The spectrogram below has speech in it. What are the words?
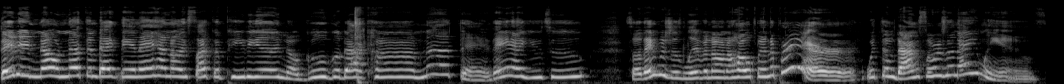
They didn't know nothing back then. They had no encyclopedia, no Google.com, nothing. They had YouTube. So they was just living on a hope and a prayer with them dinosaurs and aliens.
